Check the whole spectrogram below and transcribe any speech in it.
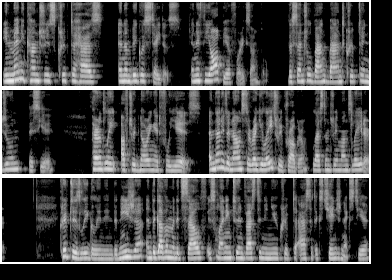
In many countries, crypto has an ambiguous status. In Ethiopia, for example, the central bank banned crypto in June this year, apparently after ignoring it for years. And then it announced a regulatory program less than three months later. Crypto is legal in Indonesia, and the government itself is planning to invest in a new crypto asset exchange next year.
